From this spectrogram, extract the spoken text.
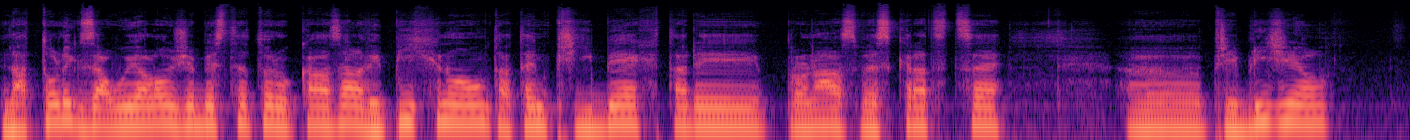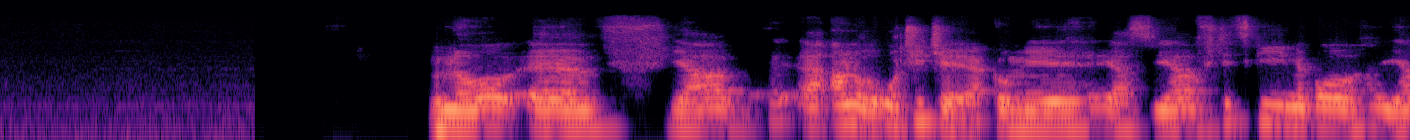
natolik zaujalo, že byste to dokázal vypíchnout a ten příběh tady pro nás ve zkratce přiblížil? No, eh, já, ano, určitě, jako mi, já, já vždycky, nebo já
